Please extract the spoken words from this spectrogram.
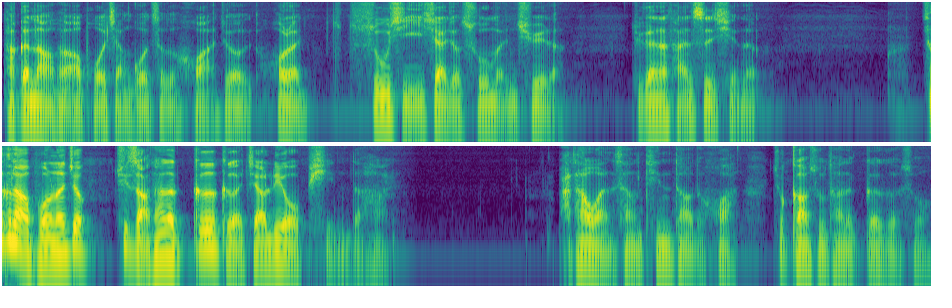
他跟老婆老婆讲过这个话，就后来梳洗一下就出门去了，去跟他谈事情了。这个老婆呢，就去找他的哥哥叫六平的哈，把他晚上听到的话，就告诉他的哥哥说。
